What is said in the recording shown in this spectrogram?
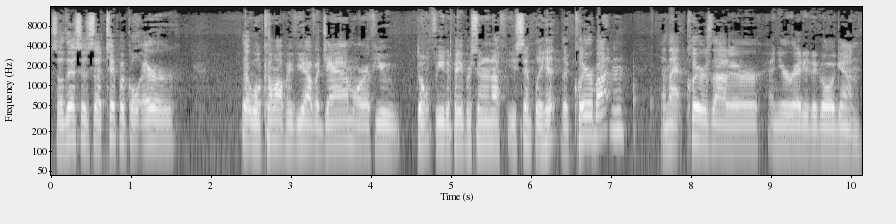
So this is a typical error that will come up if you have a jam or if you don't feed a paper soon enough. You simply hit the clear button and that clears that error and you're ready to go again.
